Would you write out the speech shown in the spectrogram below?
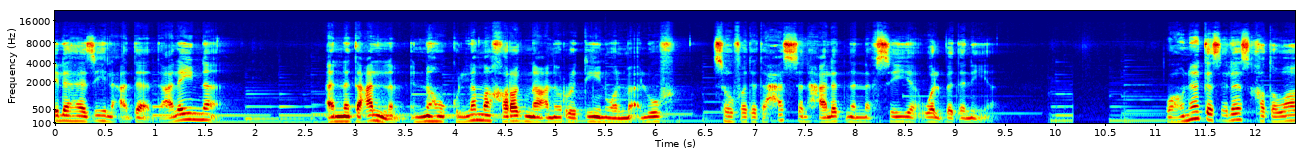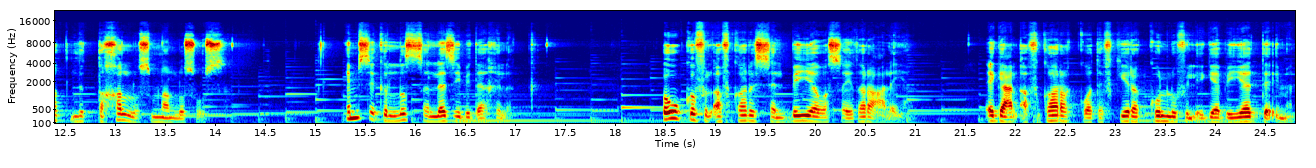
إلى هذه العادات. علينا أن نتعلم أنه كلما خرجنا عن الروتين والمألوف سوف تتحسن حالتنا النفسية والبدنية. وهناك ثلاث خطوات للتخلص من اللصوص. امسك اللص الذي بداخلك. أوقف الأفكار السلبية والسيطرة عليها. اجعل أفكارك وتفكيرك كله في الإيجابيات دائما.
